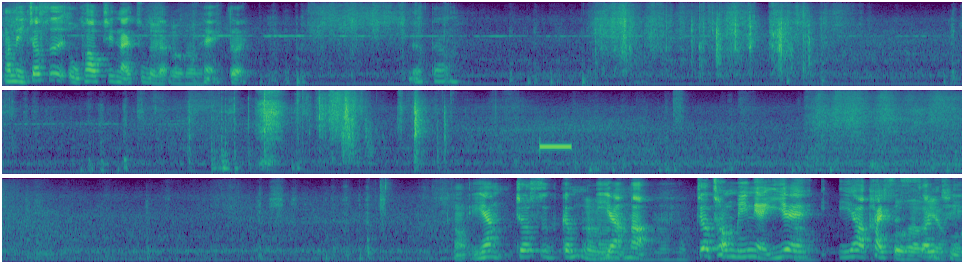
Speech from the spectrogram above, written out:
啊，你就是五号进来住的嘿，对，有到。一样，就是跟一样哈，就从明年一月一号开始算起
